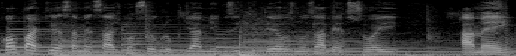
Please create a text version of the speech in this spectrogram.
Compartilhe essa mensagem com seu grupo de amigos e que Deus nos abençoe. Amém.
